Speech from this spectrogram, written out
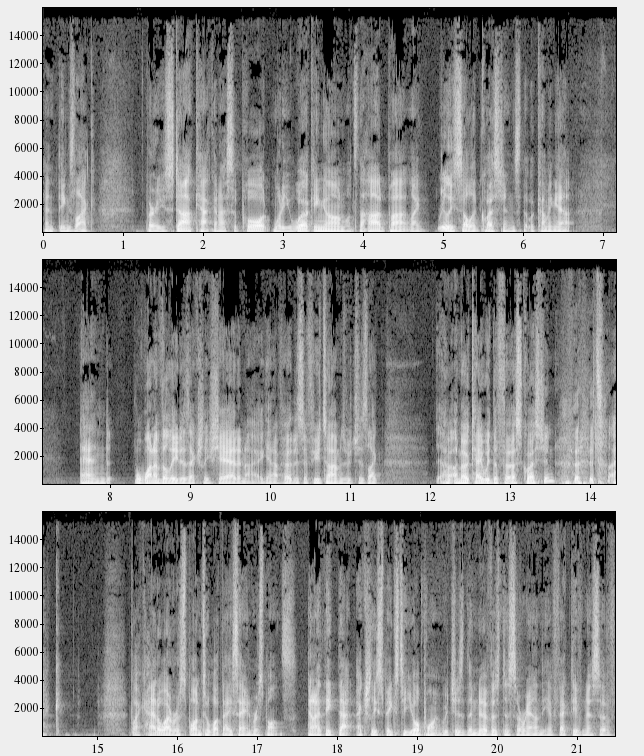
and things like where are you stuck? How can I support? What are you working on? What's the hard part? Like really solid questions that were coming out. And one of the leaders actually shared, and again, I've heard this a few times, which is like, I'm okay with the first question. it's like, like how do I respond to what they say in response? And I think that actually speaks to your point, which is the nervousness around the effectiveness of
